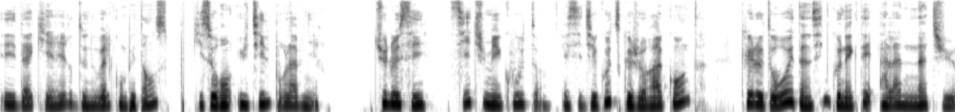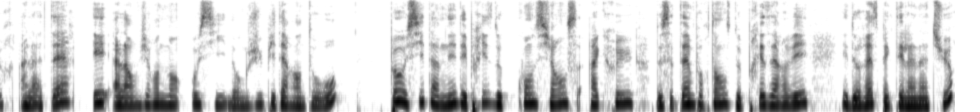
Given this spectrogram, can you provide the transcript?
et d'acquérir de nouvelles compétences qui seront utiles pour l'avenir. Tu le sais, si tu m'écoutes et si tu écoutes ce que je raconte, que le taureau est un signe connecté à la nature, à la terre et à l'environnement aussi. Donc Jupiter en taureau peut aussi t'amener des prises de conscience accrues de cette importance de préserver et de respecter la nature.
